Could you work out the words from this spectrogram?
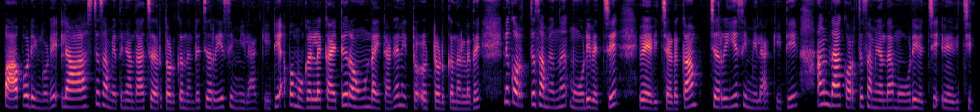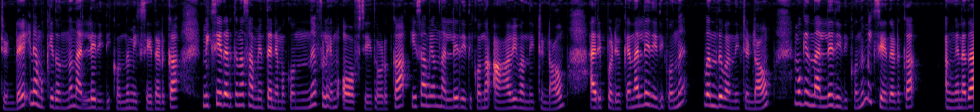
അപ്പോൾ ആ പൊടിയും കൂടി ലാസ്റ്റ് സമയത്ത് ഞാൻ അതാ ചേർത്ത് കൊടുക്കുന്നുണ്ട്. ചെറിയ സിമ്മിലാക്കിയിട്ട് അപ്പോൾ മുകളിലേക്കായിട്ട് റൗണ്ടായിട്ടാണ് ഞാൻ ഇട്ട് ഇട്ട് കൊടുക്കുന്നുള്ളത്. ഇനി കുറച്ച് സമയം ഒന്ന് മൂടി വെച്ച് വേവിച്ചെടുക്കാം. ചെറിയ സിമ്മിലാക്കിയിട്ട് അങ്ങനെ എന്താ കുറച്ച് സമയം എന്താ മൂടി വെച്ച് വേവിച്ചിട്ടുണ്ട്. ഇനി നമുക്കിതൊന്ന് നല്ല രീതിക്കൊന്ന് മിക്സ് ചെയ്തെടുക്കാം. മിക്സ് ചെയ്തെടുക്കുന്ന സമയത്ത് തന്നെ നമുക്കൊന്ന് ഫ്ലെയിം ഓഫ് ചെയ്ത് കൊടുക്കുക ഈ സമയം നല്ല രീതിക്കൊന്ന് ആവി വന്നിട്ടുണ്ടാവും. അരിപ്പൊടിയൊക്കെ നല്ല രീതിക്കൊന്ന് വെന്ത് വന്നിട്ടുണ്ടാവും. നമുക്കിത് നല്ല രീതിക്കൊന്ന് മിക്സ് ചെയ്തെടുക്കുക. അങ്ങനെ അതാ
